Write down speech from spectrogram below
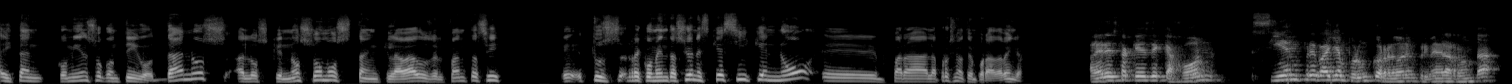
Eitan, comienzo contigo. Danos a los que no somos tan clavados del fantasy eh, tus recomendaciones, qué sí, qué no eh, para la próxima temporada. Venga. A ver, esta que es de cajón, siempre vayan por un corredor en primera ronda.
